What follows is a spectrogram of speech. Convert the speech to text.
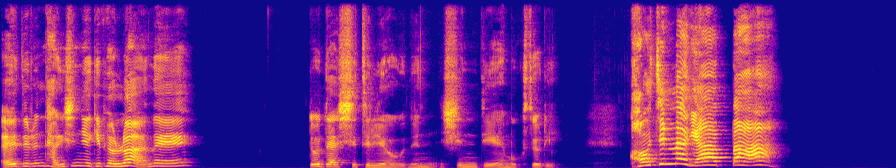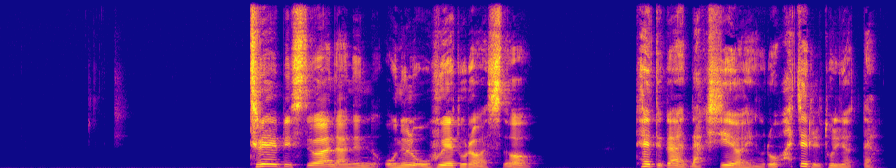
애들은 당신 얘기 별로 안 해. 또다시 들려오는 신디의 목소리. 거짓말이야, 아빠! 트레비스와 나는 오늘 오후에 돌아왔어. 테드가 낚시 여행으로 화제를 돌렸다.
